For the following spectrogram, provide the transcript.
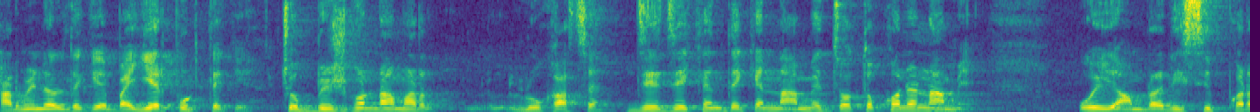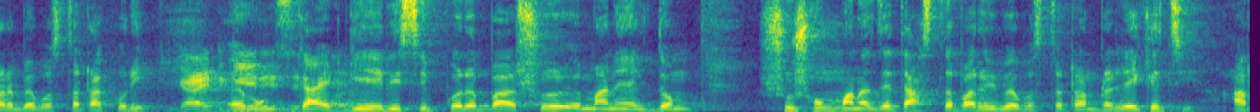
টার্মিনাল থেকে, বা এয়ারপোর্ট থেকে। চব্বিশ ঘণ্টা আমার লোক আছে। যে যেখান থেকে নামে, যতক্ষণে নামে ওই আমরা রিসিভ করার ব্যবস্থাটা করি এবং গাইড গিয়ে রিসিভ করে বা মানে একদম সুসম্মানে যাতে আসতে পারে ওই ব্যবস্থাটা আমরা রেখেছি। আর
